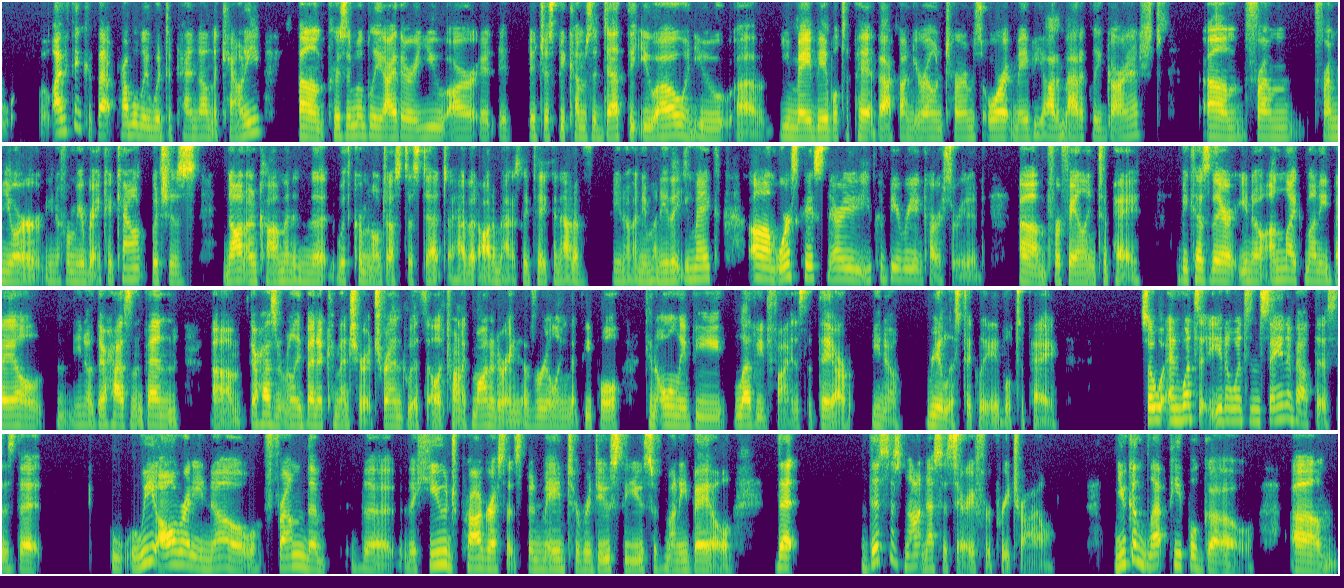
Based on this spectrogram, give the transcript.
I think that probably would depend on the county um, presumably either you are it, it it just becomes a debt that you owe and you uh, you may be able to pay it back on your own terms or it may be automatically garnished um, from from your you know from your bank account which is not uncommon in the with criminal justice debt to have it automatically taken out of you know any money that you make. Um, worst case scenario you could be reincarcerated um, for failing to pay because there you know unlike money bail you know there hasn't been um, there hasn't really been a commensurate trend with electronic monitoring of ruling that people can only be levied fines that they are, you know, realistically able to pay. So, and what's you know what's insane about this is that we already know from the the the huge progress that's been made to reduce the use of money bail that this is not necessary for pretrial. You can let people go. Um,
